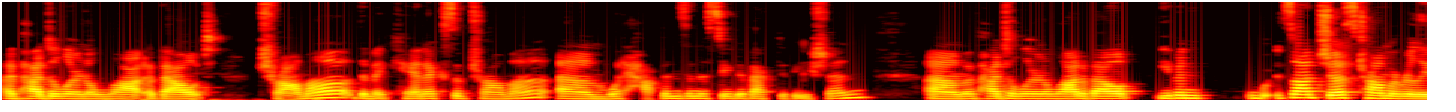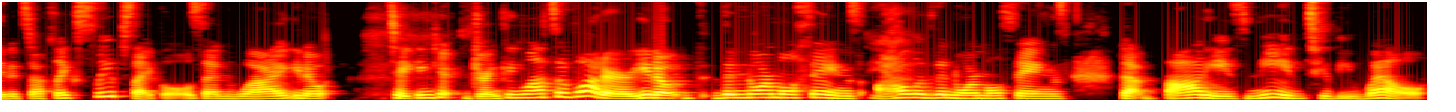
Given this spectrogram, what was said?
I've had to learn a lot about trauma, the mechanics of trauma, um, what happens in a state of activation. Um, I've had to learn a lot about even it's not just trauma related stuff like sleep cycles and why you know taking care, drinking lots of water you know the normal things yeah. all of the normal things that bodies need to be well.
